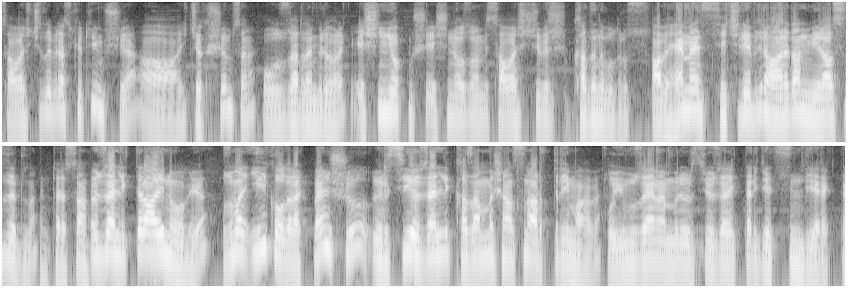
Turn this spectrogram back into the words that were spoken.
Savaşçılığı biraz kötüymüş ya. Aa hiç yakışıyor mu sana? Oğuzlardan biri olarak. Eşin yokmuş. Eşini o zaman bir savaşçı bir kadını buluruz. Abi hemen seçilebilir hanedan mirası dedi lan. Enteresan. Özellikler aynı oluyor. O zaman ilk olarak ben şu ırsi özellik kazanma şansını arttırayım abi. Soyumuza hemen böyle ırsi özellikler geçsin diyerekten.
